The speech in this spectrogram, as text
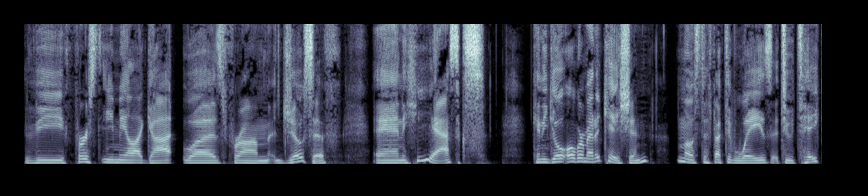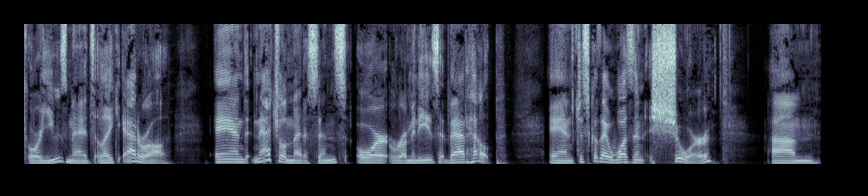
The first email I got was from Joseph, and he asks Can you go over medication? Most effective ways to take or use meds like Adderall and natural medicines or remedies that help. And just because I wasn't sure, um,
